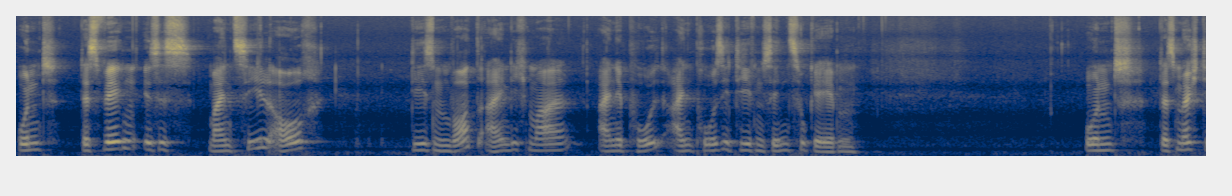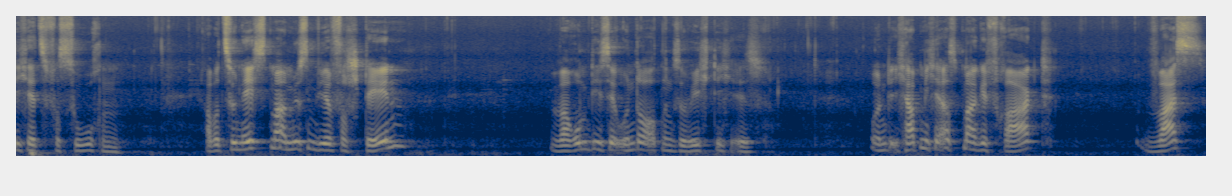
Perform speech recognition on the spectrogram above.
Und deswegen ist es mein Ziel auch, diesem Wort eigentlich mal eine, einen positiven Sinn zu geben. Und das möchte ich jetzt versuchen. Aber zunächst mal müssen wir verstehen, warum diese Unterordnung so wichtig ist. Und ich habe mich erst mal gefragt, was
